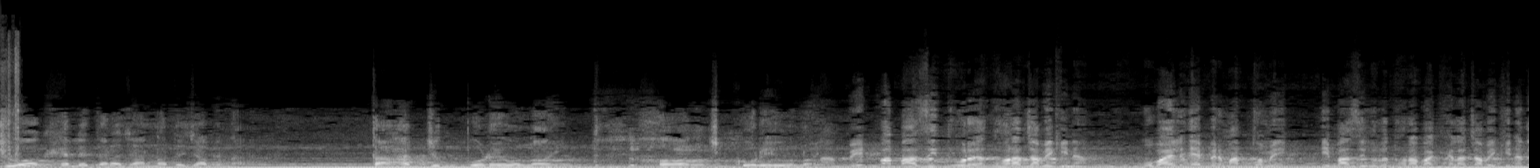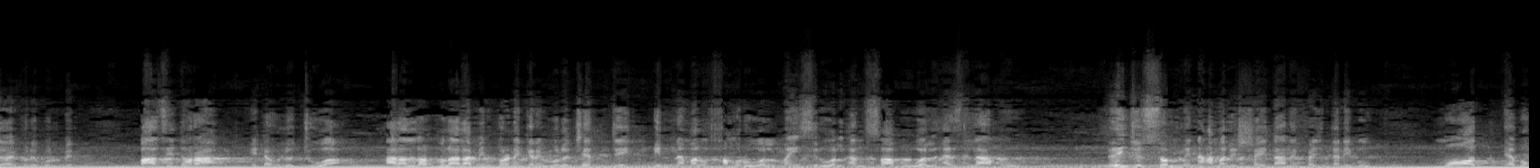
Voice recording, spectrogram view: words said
জুয়া খেলে তারা জান্নাতে যাবে না। তাহাজ্জুদ পড়েও নয়, হজ করেও নয়। বেট বা বাজি ধরে ধরা যাবে কিনা? মোবাইল অ্যাপের মাধ্যমে এই বাজিগুলো ধরা বা খেলা যাবে কিনা দয়া করে বলবেন। বাজি ধরা, এটা হলো জুয়া। আর আল্লাহ রাব্বুল আলামিন কোরআনে কারিমে বলেছেন যে, ইন্নামাল খামরু ওয়াল মাইসির ওয়াল আনসাবু ওয়াল আজলামু রিজসুম মিন আমালিশ শাইতানি ফাজতানিবু। মদ এবং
